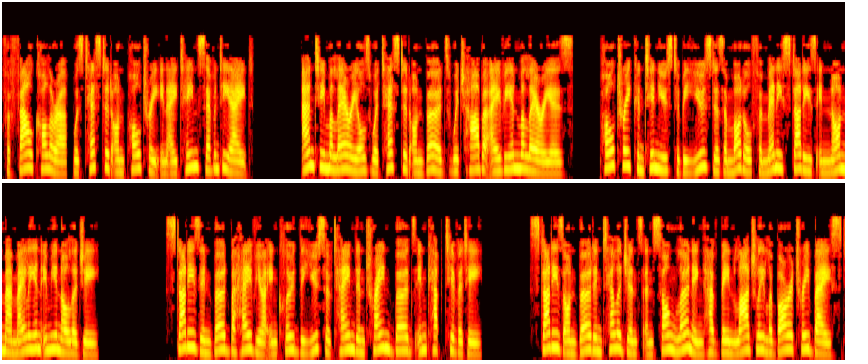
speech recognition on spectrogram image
for fowl cholera, was tested on poultry in 1878. Anti-malarials were tested on birds which harbor avian malarias. Poultry continues to be used as a model for many studies in non-mammalian immunology. Studies in bird behavior include the use of tamed and trained birds in captivity. Studies on bird intelligence and song learning have been largely laboratory-based.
